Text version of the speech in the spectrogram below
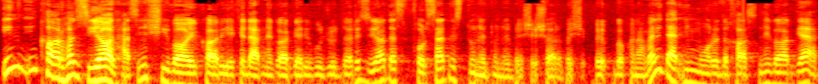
این این کارها زیاد هست. این شیوه های کاریه که در نگارگری وجود داره زیاد از فرصت نیست دونه دونه بهش اشاره بکنم. ولی در این مورد خاص نگارگر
